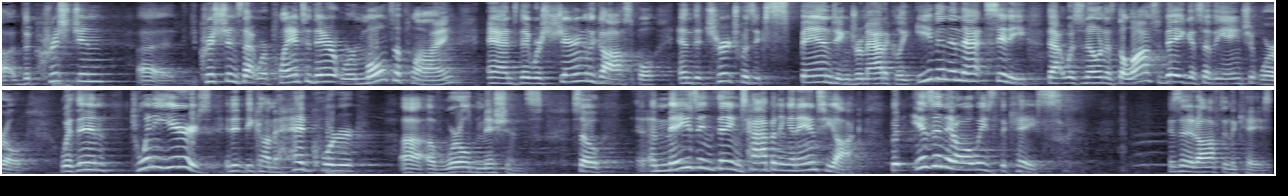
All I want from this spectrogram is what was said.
uh, the Christian uh, Christians that were planted there were multiplying and they were sharing the gospel, and the church was expanding dramatically, even in that city that was known as the Las Vegas of the ancient world. Within 20 years, it had become a headquarter uh, of world missions. So amazing things happening in Antioch. But isn't it always the case? isn't it often the case?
